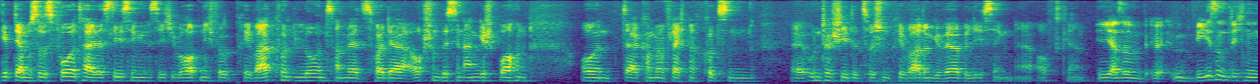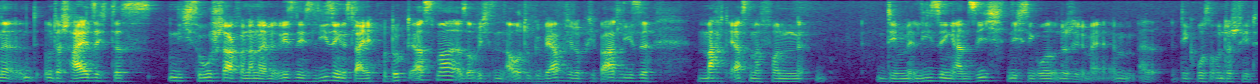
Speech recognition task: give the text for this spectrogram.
gibt ja so das Vorurteil, dass Leasing sich überhaupt nicht für Privatkunden lohnt. Das haben wir jetzt heute auch schon ein bisschen angesprochen. Und da kann man vielleicht noch kurz einen äh, Unterschiede zwischen Privat- und Gewerbeleasing äh, aufklären. Ja, also im Wesentlichen äh, unterscheidet sich das nicht so stark voneinander. Im Wesentlichen ist Leasing das gleiche Produkt erstmal. Also ob ich jetzt ein Auto gewerblich oder privat lease, macht erstmal von dem Leasing an sich nicht den großen Unterschied. Äh, den großen Unterschied.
